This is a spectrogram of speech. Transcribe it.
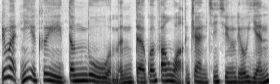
另外，您也可以登录我们的官方网站进行留言，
